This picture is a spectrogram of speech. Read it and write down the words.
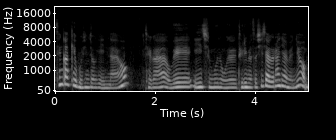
생각해 보신 적이 있나요? 제가 왜 이 질문을 오늘 드리면서 시작을 하냐면요.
